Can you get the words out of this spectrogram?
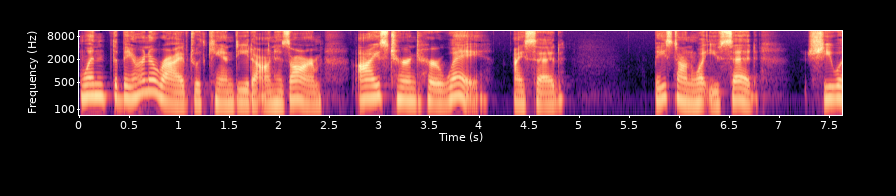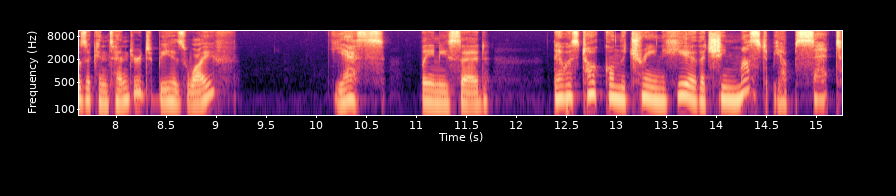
When the Baron arrived with Candida on his arm, eyes turned her way, I said. Based on what you said, she was a contender to be his wife? Yes, Laney said. There was talk on the train here that she must be upset,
